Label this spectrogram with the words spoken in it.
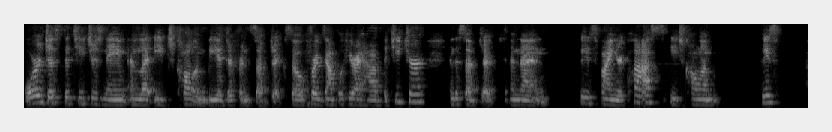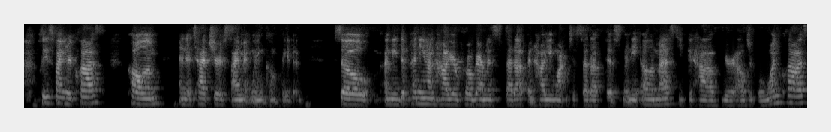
or just the teacher's name and let each column be a different subject. So for example, here I have the teacher and the subject, and then please find your class, each column, please Please find your class, column, and attach your assignment when completed. So, I mean, depending on how your program is set up and how you want to set up this mini LMS, you could have your Algebra 1 class,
